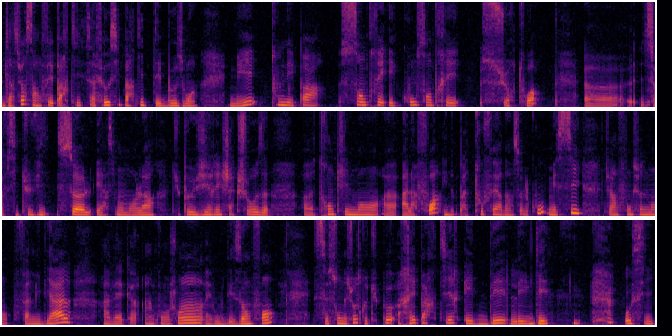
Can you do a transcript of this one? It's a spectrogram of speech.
bien sûr, ça en fait partie. Ça fait aussi partie de tes besoins. Mais tout n'est pas centré et concentré sur toi. sauf si tu vis seul et à ce moment-là, tu peux gérer chaque chose euh, tranquillement euh, à la fois et ne pas tout faire d'un seul coup. Mais si tu as un fonctionnement familial avec un conjoint ou des enfants, ce sont des choses que tu peux répartir et déléguer aussi.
